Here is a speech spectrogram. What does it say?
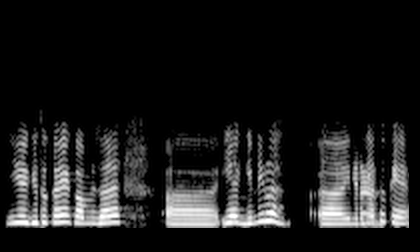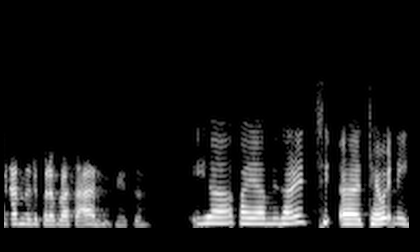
Iya gitu kayak kalau misalnya eh ya gini lah eh, intinya pikiran tuh kayak pikiran daripada perasaan gitu. Iya kayak misalnya eh, cewek nih.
